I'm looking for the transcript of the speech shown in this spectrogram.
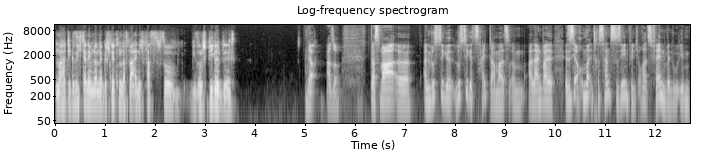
Und man hat die Gesichter nebeneinander geschnitten. Das war eigentlich fast so wie so ein Spiegelbild. Ja, also das war äh, eine lustige, lustige Zeit damals. Ähm, allein weil es ist ja auch immer interessant zu sehen, finde ich auch als Fan, wenn du eben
